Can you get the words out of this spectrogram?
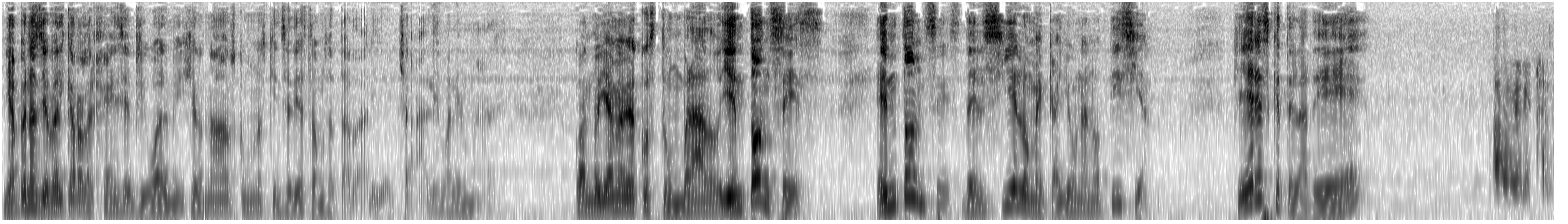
Y apenas llevé el carro a la agencia y pues igual me dijeron, no, pues como unos 15 días estamos a tardar. Y yo, chale, vale madre. Cuando ya me había acostumbrado. Y entonces, entonces, del cielo me cayó una noticia. ¿Quieres que te la dé? A ver, échala.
